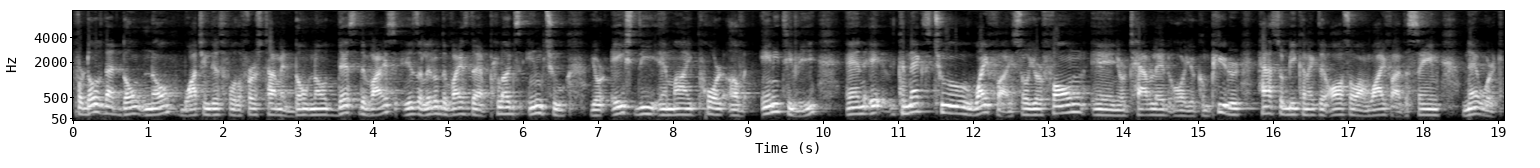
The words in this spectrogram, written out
for those that don't know watching this for the first time and don't know this device is a little device that plugs into your HDMI port of any TV and it connects to Wi-Fi. So your phone and your tablet or your computer has to be connected also on Wi-Fi, the same network.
